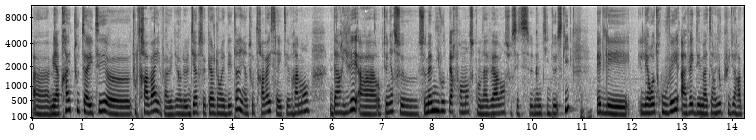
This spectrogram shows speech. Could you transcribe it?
mais après, tout a été, tout le travail, enfin, je veux dire, le diable se cache dans les détails. Hein, tout le travail, ça a été vraiment d'arriver à obtenir ce, même niveau de performance qu'on avait avant sur ce même type de ski mhm. et de les, les retrouver avec des matériaux plus durables.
